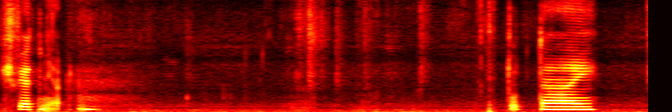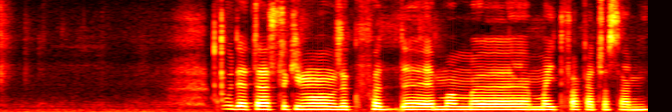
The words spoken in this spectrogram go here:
Świetnie. Tutaj. Kurde, teraz taki mam zakwadę, mam e, czasami.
